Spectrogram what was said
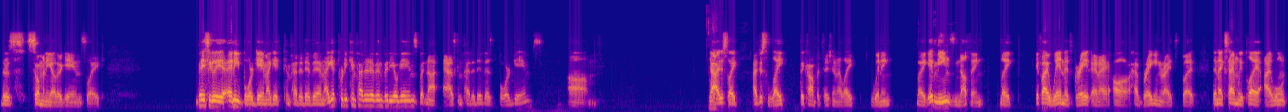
there's so many other games like basically any board game I get competitive in. I get pretty competitive in video games, but not as competitive as board games. Um, yeah, Yeah. I just like I just like the competition. I like winning. Like it means nothing. Like if I win, it's great, and I uh, have bragging rights. But the next time we play, I won't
